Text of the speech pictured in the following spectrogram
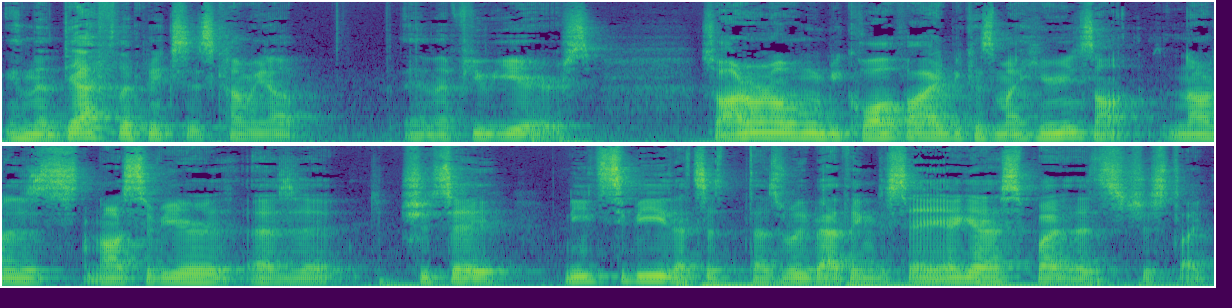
and the Deaf Olympics is coming up in a few years, so I don't know if I'm gonna be qualified because my hearing's not not as not as severe as it should say needs to be. That's a that's a really bad thing to say, I guess. But it's just like,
